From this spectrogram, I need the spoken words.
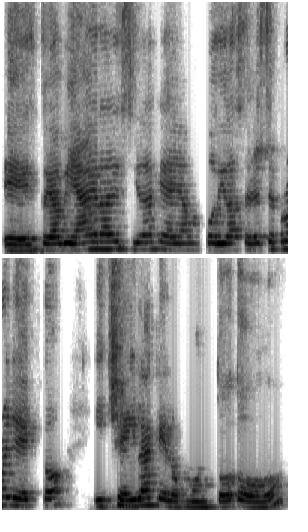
eh, estoy bien agradecida que hayan podido hacer ese proyecto y Sheila que lo montó todo.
